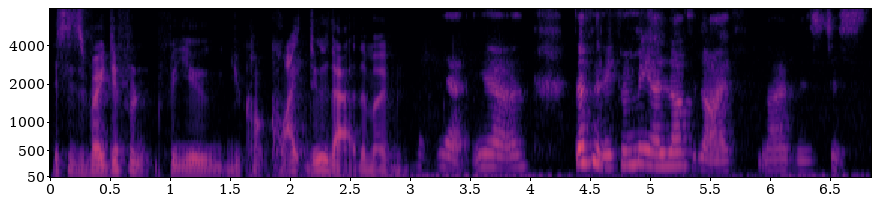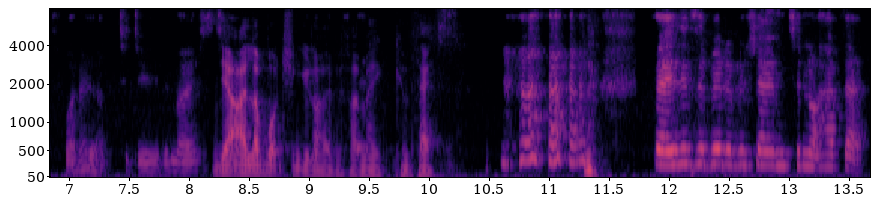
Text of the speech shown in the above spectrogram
This is very different for you. You can't quite do that at the moment. Yeah, yeah, definitely. For me, I love live. Live is just what I love to do the most. Yeah, I love watching you live, if I may confess. so it is a bit of a shame to not have that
